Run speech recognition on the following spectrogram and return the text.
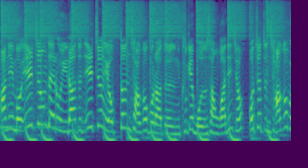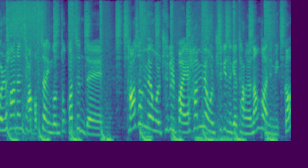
아니 뭐 일정대로 일하든 일정이 없던 작업을 하든 그게 뭔 상관이죠? 어쨌든 작업을 하는 작업자인 건 똑같은데 다섯 명을 죽일 바에 한 명을 죽이는 게 당연한 거 아닙니까?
